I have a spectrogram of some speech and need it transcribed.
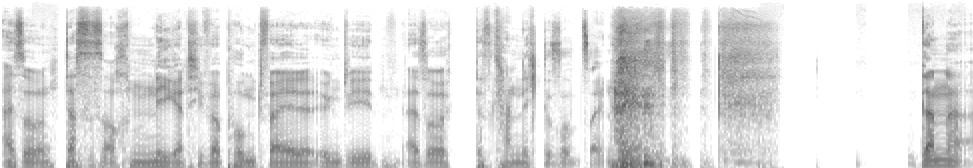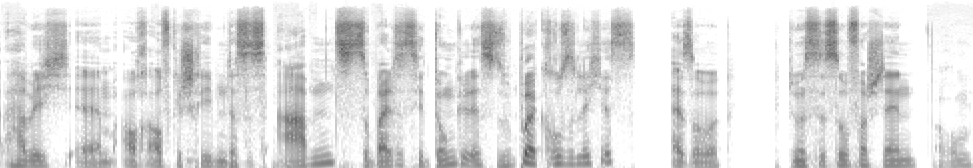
Also, das ist auch ein negativer Punkt, weil irgendwie, also, das kann nicht gesund sein. Dann habe ich ähm, auch aufgeschrieben, dass es abends, sobald es hier dunkel ist, super gruselig ist. Also, du musst es so vorstellen, Warum?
